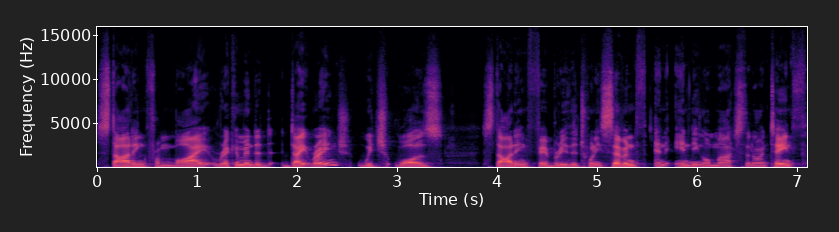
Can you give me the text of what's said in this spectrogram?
starting from my recommended date range, which was starting February the 27th and ending on March the 19th,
